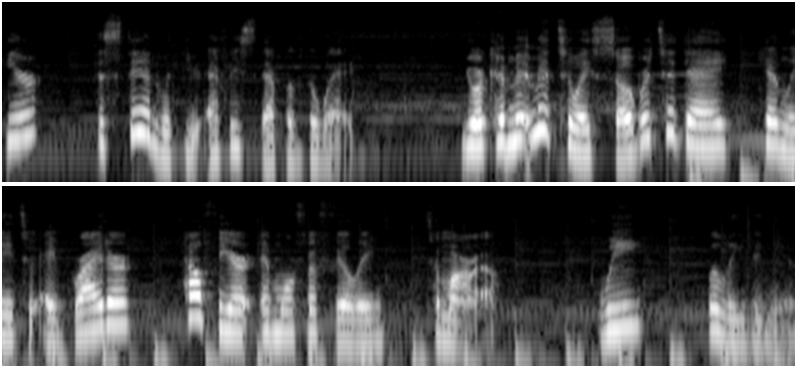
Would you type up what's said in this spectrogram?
here to stand with you every step of the way. Your commitment to a sober today can lead to a brighter, healthier, and more fulfilling tomorrow. We believe in you.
